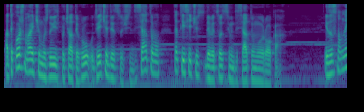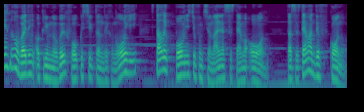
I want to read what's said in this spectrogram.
а також маючи можливість почати гру у 1960 та 1970 роках. Із основних нововведень, окрім нових фокусів та технологій, стали повністю функціональна система ООН та система Дефкону,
